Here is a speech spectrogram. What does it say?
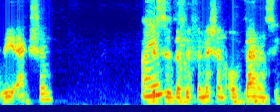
reaction. This is the definition of valency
